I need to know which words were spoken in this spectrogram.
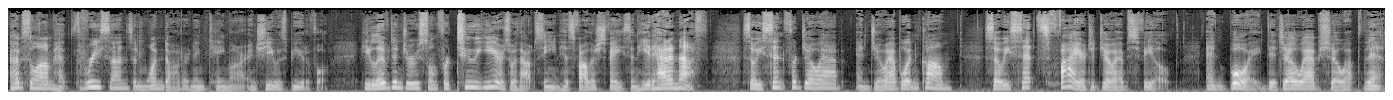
Absalom had three sons and one daughter named Tamar, and she was beautiful. He lived in Jerusalem for two years without seeing his father's face, and he had had enough. So he sent for Joab, and Joab wouldn't come. So he sets fire to Joab's field. And boy, did Joab show up then.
